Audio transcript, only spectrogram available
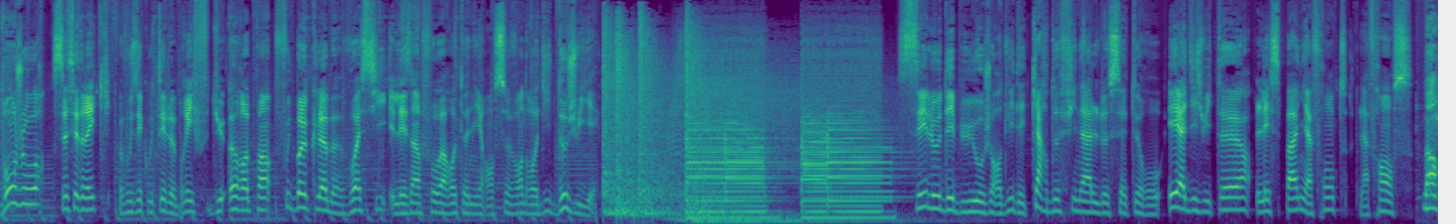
Bonjour, c'est Cédric. Vous écoutez le brief du Europe 1 Football Club. Voici les infos à retenir en ce vendredi 2 juillet. C'est le début aujourd'hui des quarts de finale de 7 euros. Et à 18h, l'Espagne affronte la France. Bon,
